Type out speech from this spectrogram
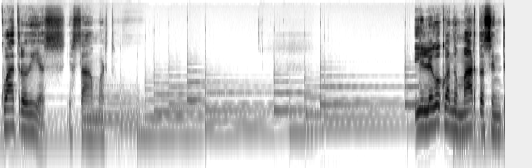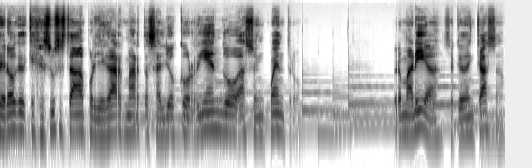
cuatro días ya estaba muerto. Y luego cuando Marta se enteró de que Jesús estaba por llegar, Marta salió corriendo a su encuentro. Pero María se quedó en casa.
